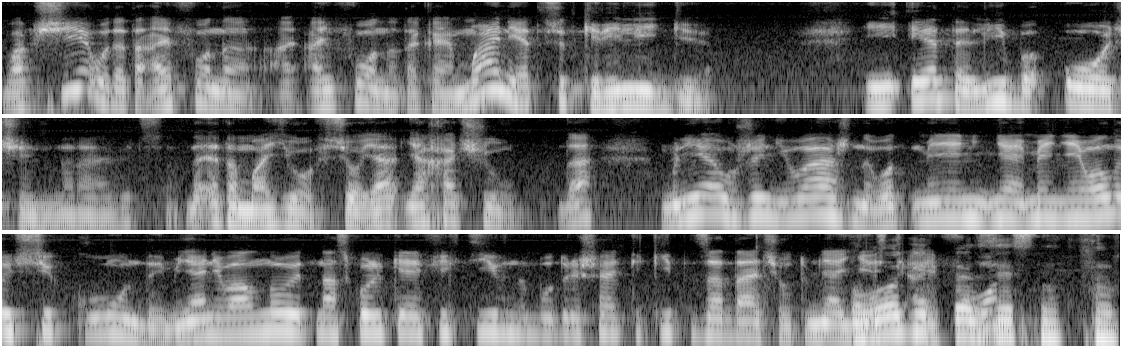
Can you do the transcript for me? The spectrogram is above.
Вообще, вот эта айфона, а, айфона такая мания, это все-таки религия. И это либо очень нравится, да, это мое, все, я, я хочу, да, мне уже не важно, вот меня, меня, меня не волнуют секунды, меня не волнует, насколько я эффективно буду решать какие-то задачи. Вот у меня есть Логика iPhone. здесь не нужна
